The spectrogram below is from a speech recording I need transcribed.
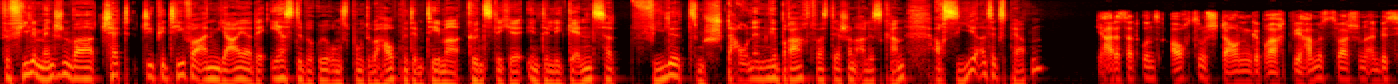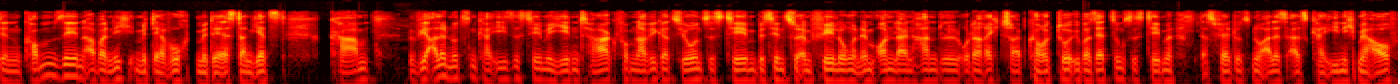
Für viele Menschen war ChatGPT vor einem Jahr ja der erste Berührungspunkt überhaupt mit dem Thema künstliche Intelligenz. Hat viele zum Staunen gebracht, was der schon alles kann. Auch Sie als Experten? Ja, das hat uns auch zum Staunen gebracht. Wir haben es zwar schon ein bisschen kommen sehen, aber nicht mit der Wucht, mit der es dann jetzt kam. Wir alle nutzen KI-Systeme jeden Tag, vom Navigationssystem bis hin zu Empfehlungen im Onlinehandel oder Rechtschreibkorrektur, Übersetzungssysteme. Das fällt uns nur alles als KI nicht mehr auf.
